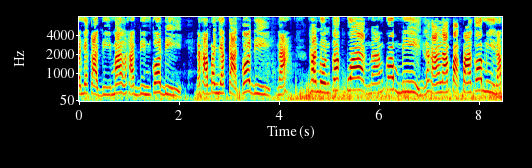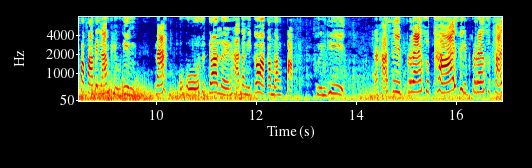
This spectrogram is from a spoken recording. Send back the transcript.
บรรยากาศดีมากนะคะ ดินก็ดี นะคะ บรรยากาศก็ดีนะ ถนนก็กว้างน้ำก็มีนะคะ น้ำประปาก็มีน้ำประปาเป็นน้ำผิวดินนะ โอ้โห สุดยอดเลยนะคะ ตอนนี้ก็กำลังปรับพื้นที่นะคะสี่แปลงสุดท้ายสี่แปลงสุดท้าย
